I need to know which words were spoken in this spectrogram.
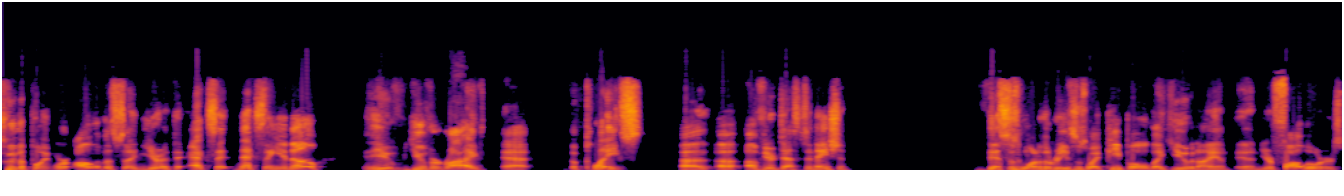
to the point where all of a sudden you're at the exit. Next thing you know, you've, you've arrived at the place uh, uh, of your destination. This is one of the reasons why people like you and I and, and, your followers,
